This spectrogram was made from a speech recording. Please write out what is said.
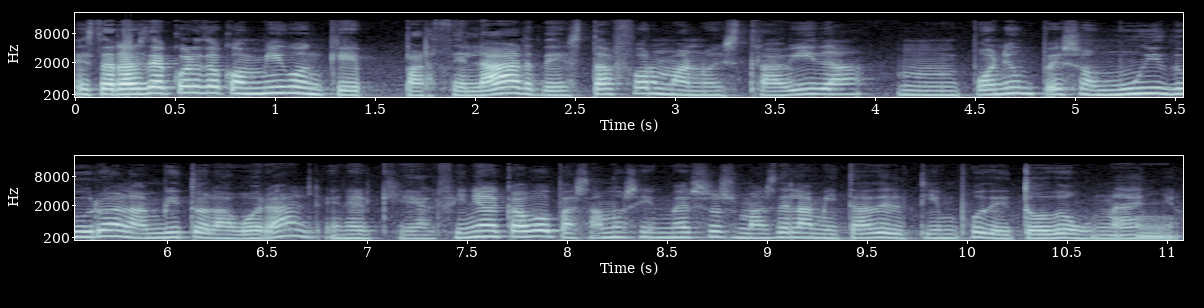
Estarás de acuerdo conmigo en que parcelar de esta forma nuestra vida mm, pone un peso muy duro al ámbito laboral, en el que al fin y al cabo pasamos inmersos más de la mitad del tiempo de todo un año.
